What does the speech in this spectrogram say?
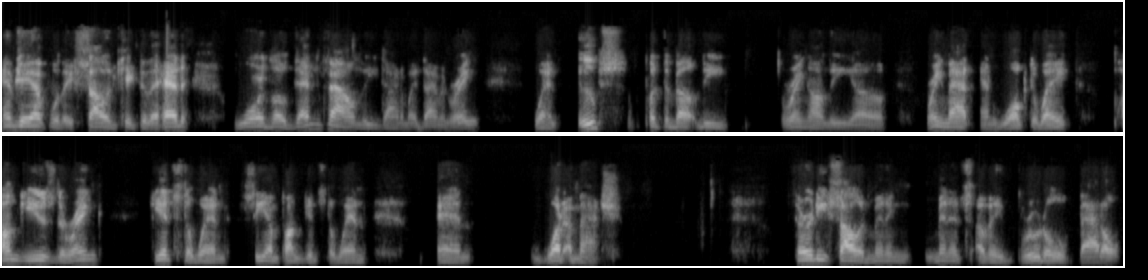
MJF with a solid kick to the head. Wardlow then found the Dynamite Diamond ring, went oops, put the belt, the ring on the uh, ring mat, and walked away. Punk used the ring gets the win. CM Punk gets the win. And what a match. 30 solid min- minutes of a brutal battle.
